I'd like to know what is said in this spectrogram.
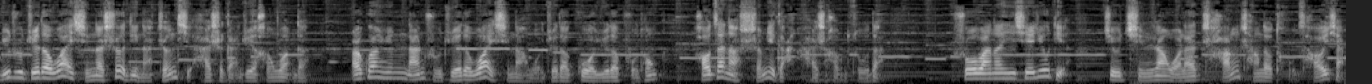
女主角的外形的设定呢，整体还是感觉很稳的。而关于男主角的外形呢，我觉得过于的普通。好在呢，神秘感还是很足的。说完了一些优点，就请让我来长长的吐槽一下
